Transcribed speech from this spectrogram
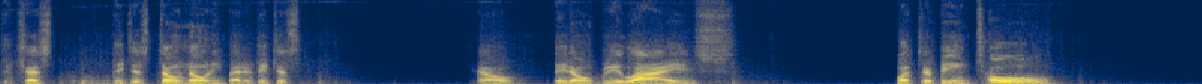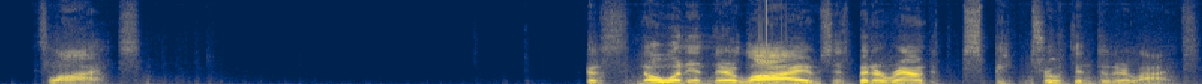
They just they just don't know any better. They just you know, they don't realize what they're being told is lies. Because no one in their lives has been around to speak truth into their lives.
